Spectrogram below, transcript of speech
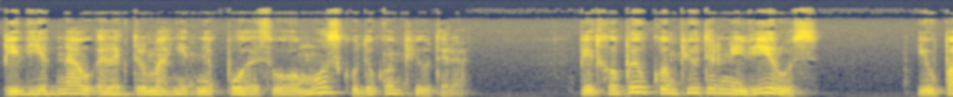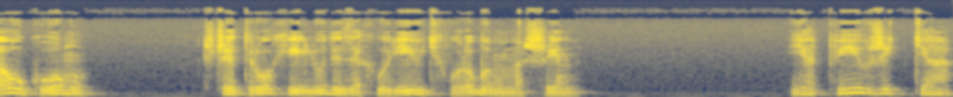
під'єднав електромагнітне поле свого мозку до комп'ютера, підхопив комп'ютерний вірус і впав у кому. Ще трохи і люди захворіють хворобами машин. Я пів життя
